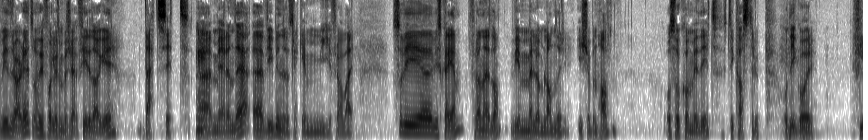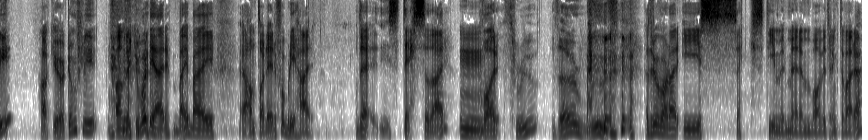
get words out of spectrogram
vi drar dit, og vi får liksom beskjed fire dager. That's it. Mm. Eh, mer enn det. Eh, vi begynner å trekke mye fravær. Så vi, eh, vi skal hjem fra Nederland. Vi mellomlander i København. Og så kommer vi dit, til Kastrup, og de går fly. Har ikke hørt om fly. Aner ikke hvor det er. Bye, bye. Jeg antar dere får bli her. Og det stresset der Mm. var through the roof. Jeg tror vi var der i seks timer mer enn hva vi trengte å være.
